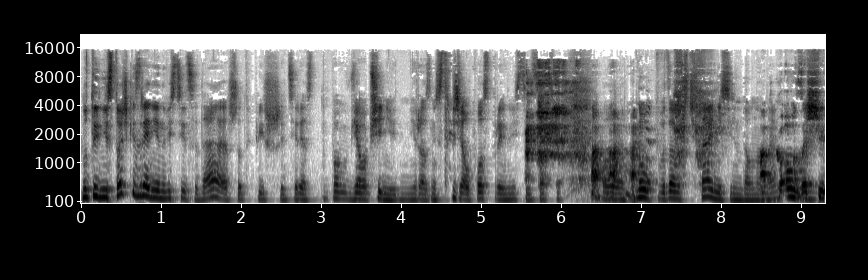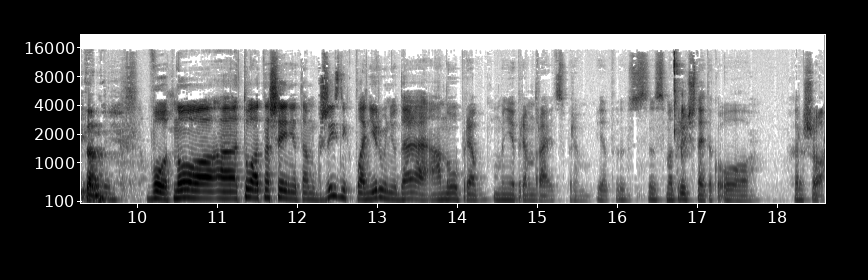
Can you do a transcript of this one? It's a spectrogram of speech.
ну, ты не с точки зрения инвестиций, да, что ты пишешь, интересно. Я вообще ни, ни разу не встречал пост про инвестиции. Ну, потому что читаю не сильно давно. От кого засчитан? Вот, но а, то отношение там к жизни, к планированию, да, оно прям, мне прям нравится. Прям, я смотрю, читаю, такой, о, хорошо.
